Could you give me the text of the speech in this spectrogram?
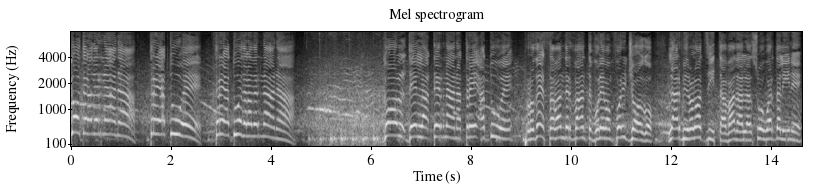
Gol della Ternana 3 a 2 3 a 2 della Ternana gol della Ternana 3 a 2 protesta Van der Vant voleva un fuorigioco l'arbitro lo azzitta va dal suo guardaline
